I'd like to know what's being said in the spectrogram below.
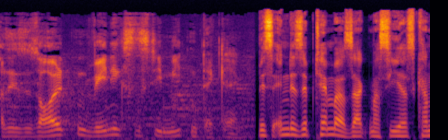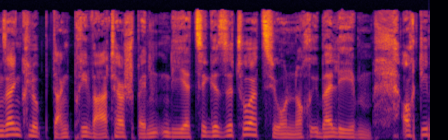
Also sie sollten wenigstens die Mieten deckeln. Bis Ende September, sagt Massias, kann sein Club dank privater Spenden die jetzige Situation noch überleben. Auch die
